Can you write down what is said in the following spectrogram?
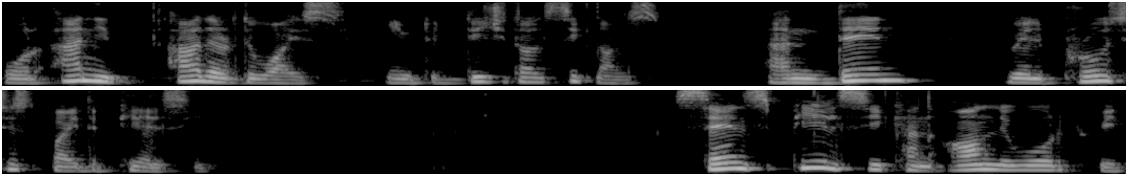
or any other device into digital signals and then will processed by the PLC. Since PLC can only work with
